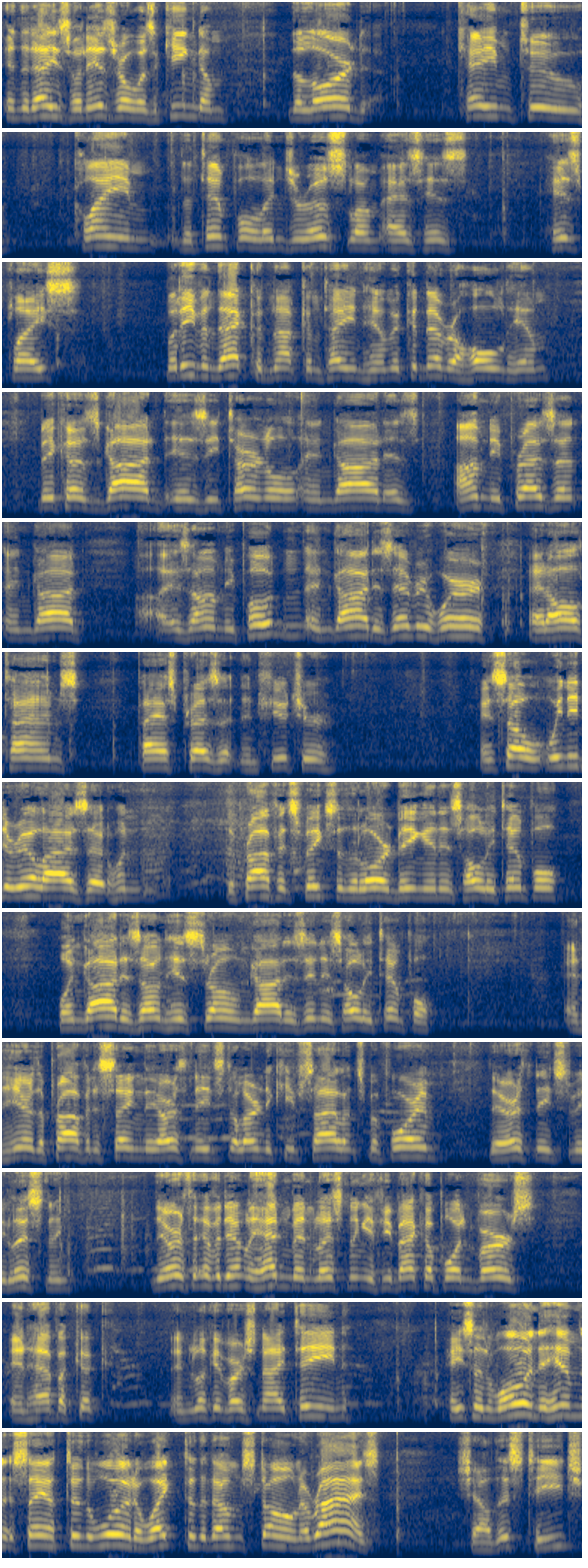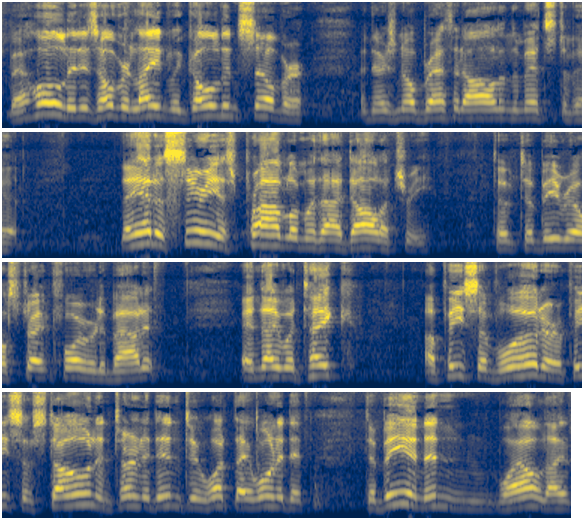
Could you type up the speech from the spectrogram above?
In the days when Israel was a kingdom, the Lord came to claim the temple in Jerusalem as His His place but even that could not contain him. It could never hold him because God is eternal and God is omnipresent and God uh, is omnipotent and God is everywhere at all times, past, present, and future. And so we need to realize that when the prophet speaks of the Lord being in his holy temple, when God is on his throne, God is in his holy temple. And here the prophet is saying the earth needs to learn to keep silence before him. The earth needs to be listening. The earth evidently hadn't been listening. If you back up one verse in Habakkuk and look at verse 19, he says, Woe unto him that saith to the wood, Awake to the dumb stone, Arise! Shall this teach? Behold, it is overlaid with gold and silver, and there's no breath at all in the midst of it. They had a serious problem with idolatry to, to be real straightforward about it. And they would take a piece of wood or a piece of stone and turn it into what they wanted it to be, and then, well, they,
